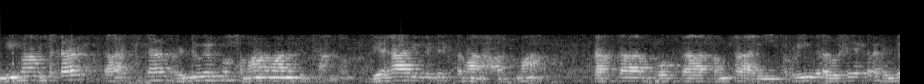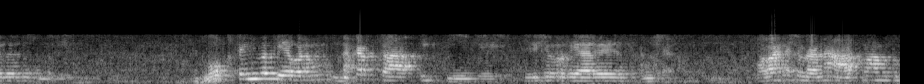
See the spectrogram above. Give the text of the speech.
மீமாம்சக்கார் தார்க்கிகார் ரெண்டு பேருக்கும் சமானமான சித்தாந்தம் தேகாதி வத்திரிகமான ஆத்மா கர்த்தா போக்தா சம்சாரி அப்படிங்கிற விஷயத்துல ரெண்டு பேருக்கும் சொன்னது போக்தைவ கேவலம் நகர்த்தா இத்தியே இது சொல்றது யாரு சங்கர் அவ என்ன சொல்றான்னா ஆத்மாவுக்கு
